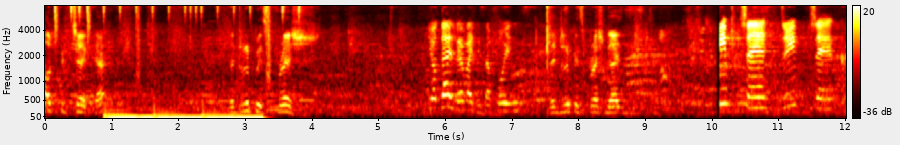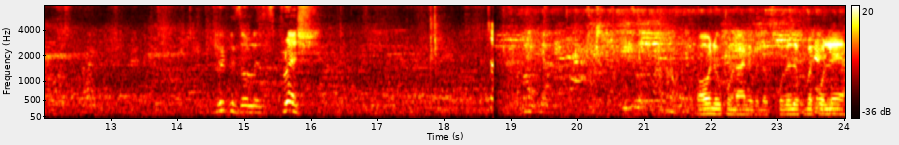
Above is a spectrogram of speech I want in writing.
outfit check, yeah. The drip is fresh. Your girl never disappoints. The drip is fresh, guys. Drip check, drip check. Drip is always fresh. Waone huko ndani vile vile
